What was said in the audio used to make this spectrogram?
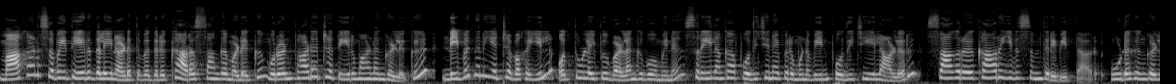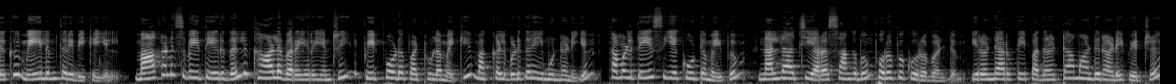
மாகாண சபை தேர்தலை நடத்துவதற்கு அரசாங்கம் எடுக்கும் முரண்பாடற்ற தீர்மானங்களுக்கு நிபந்தனையற்ற வகையில் ஒத்துழைப்பு வழங்குவோம் என ஸ்ரீலங்கா பொதுச்சின பெருமுனவின் பொதுச் செயலாளர் சாகர காரியவிசம் தெரிவித்தார். ஊடகங்களுக்கு மேலும் தெரிவிக்கையில் மாகாண சபை தேர்தல் கால வரையறையின்றி பிற்போடப்பட்டுள்ளமைக்கு மக்கள் விடுதலை முன்னணியும் தமிழ் தேசிய கூட்டமைப்பும் நல்லாட்சி அரசாங்கமும் பொறுப்பு கூற வேண்டும். இரண்டாயிரத்தி பதினெட்டாம் ஆண்டு நடைபெற்ற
